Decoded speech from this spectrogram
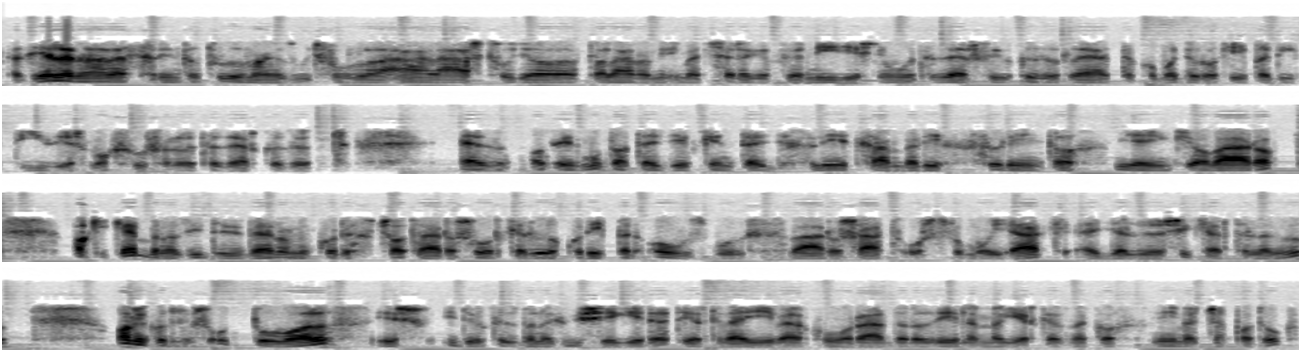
Tehát jelen állás szerint a tudomány az úgy foglal állást, hogy a, talán a német seregek 4 és 8 ezer fő között lehettek, a magyaroké pedig 10 és max 25 ezer között. Ez azért mutat egyébként egy létszámbeli fölényt a mieink javára, akik ebben az időben, amikor csatára sor kerül, akkor éppen Augsburg városát ostromolják, egyelőre sikertelenül, amikor is Ottóval és időközben a hűségére tért vejével Konráddal az élen megérkeznek a német csapatok.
